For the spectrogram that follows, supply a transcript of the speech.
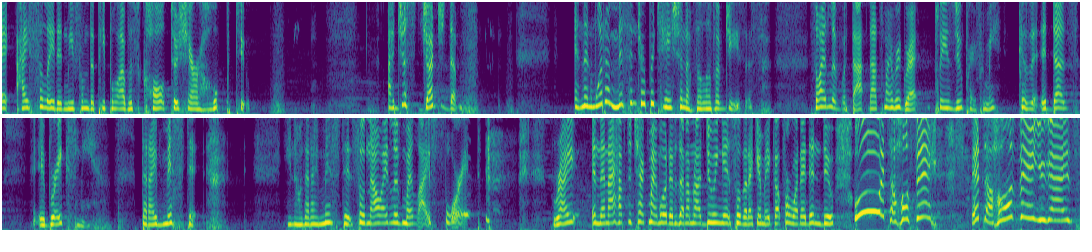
it isolated me from the people I was called to share hope to. I just judged them. And then what a misinterpretation of the love of Jesus. So I live with that. That's my regret. Please do pray for me because it, it does, it breaks me that I missed it. You know, that I missed it. So now I live my life for it. right? And then I have to check my motives that I'm not doing it so that I can make up for what I didn't do. Ooh, it's a whole thing. It's a whole thing, you guys.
